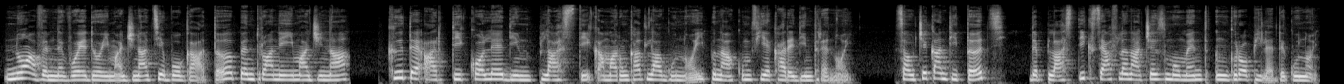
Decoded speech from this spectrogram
Nu avem nevoie de o imaginație bogată pentru a ne imagina câte articole din plastic am aruncat la gunoi până acum fiecare dintre noi, sau ce cantități de plastic se află în acest moment în gropile de gunoi.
